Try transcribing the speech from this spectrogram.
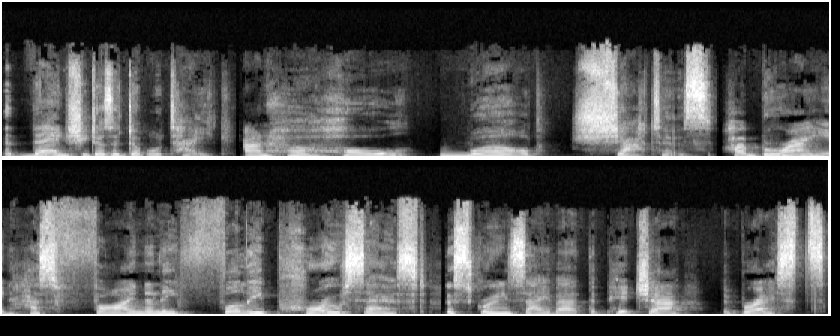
But then she does a double take and her whole world shatters. Her brain has finally fully processed the screensaver, the picture, the breasts,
